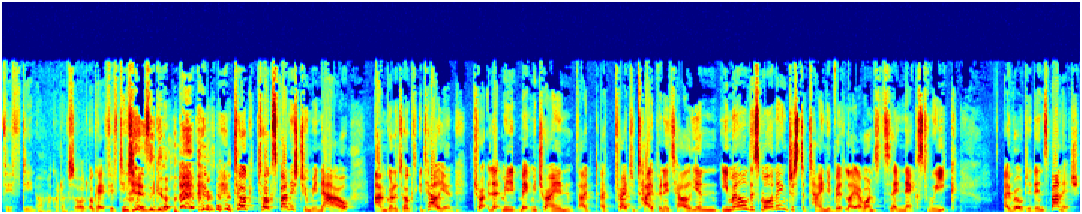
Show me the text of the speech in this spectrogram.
15 oh my god i'm so old okay 15 years ago talk talk spanish to me now i'm going to talk italian try let me make me try and I, I tried to type an italian email this morning just a tiny bit like i wanted to say next week i wrote it in spanish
